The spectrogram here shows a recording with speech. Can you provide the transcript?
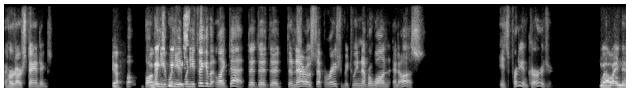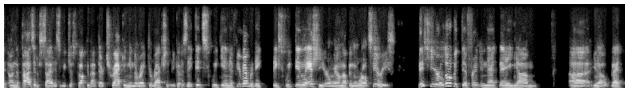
hurt our standings. Yep. But but well, when you when you when you think of it like that, the, the the the narrow separation between number one and us, it's pretty encouraging. Well, and the, on the positive side, as we just talked about, they're tracking in the right direction because they did squeak in. If you remember, they they squeaked in last year and wound up in the World Series. This year, a little bit different in that they, um, uh, you know, that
